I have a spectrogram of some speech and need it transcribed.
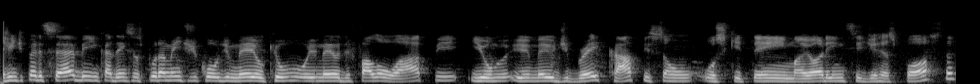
A gente percebe em cadências puramente de cold mail que o e-mail de follow-up e o e-mail de break-up são os que têm maior índice de resposta.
